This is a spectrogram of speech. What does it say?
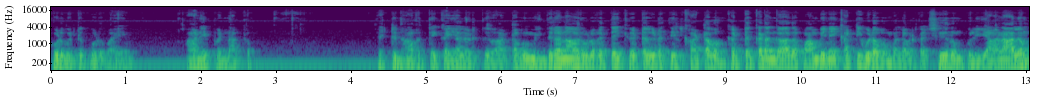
கூடுவிட்டு கூடுவாயும். ஆணை பெண்ணாக்கம். எட்டு நாகத்தை கையால் எடுத்து ஆட்டவும் இந்திரனார் உலகத்தை கேட்ட இடத்தில் காட்டவும் கட்டுக்கடங்காத பாம்பினை கட்டிவிடவும் வல்லவர்கள். சீரும் புலி ஆனாலும்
